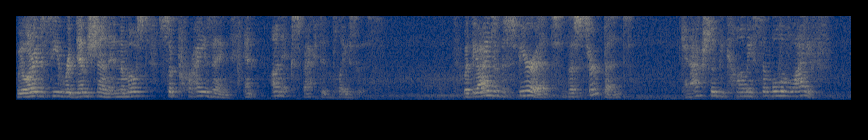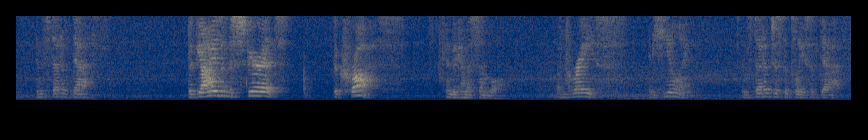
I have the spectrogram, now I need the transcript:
We learn to see redemption in the most surprising and unexpected places. With the eyes of the Spirit, the serpent can actually become a symbol of life instead of death. With the eyes of the Spirit, the cross can become a symbol of grace and healing instead of just a place of death.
